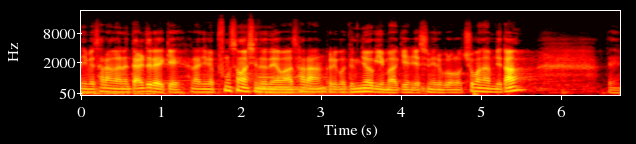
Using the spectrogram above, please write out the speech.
하나님의 사랑하는 딸들에게 하나님의 풍성하신 은혜와 사랑 그리고 능력이 임하길 예수 이름으로 축원합니다. 네.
